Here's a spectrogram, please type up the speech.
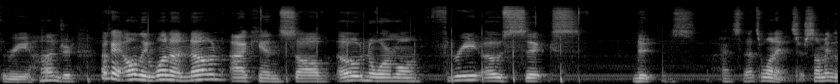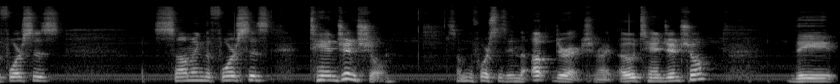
300. Okay, only one unknown. I can solve O normal 306 newtons. Alright, so that's one answer. Summing the forces, summing the forces tangential. Summing the forces in the up direction, right? O tangential. The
